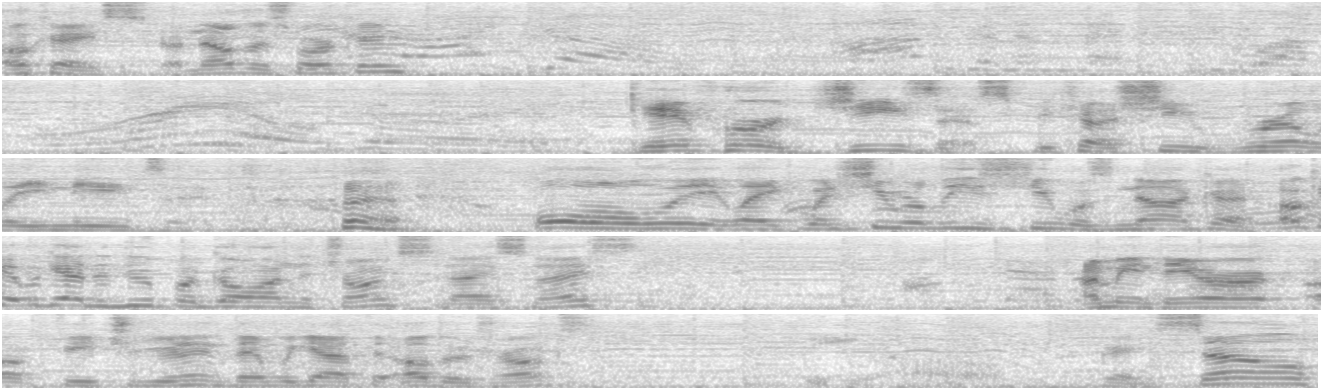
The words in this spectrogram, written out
Okay, so now this working. Give her Jesus because she really needs it. Holy, like when she released, she was not good. Okay, we got a duper go on the trunks. Nice, nice. I mean, they are a feature unit. Then we got the other trunks. Okay, so.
